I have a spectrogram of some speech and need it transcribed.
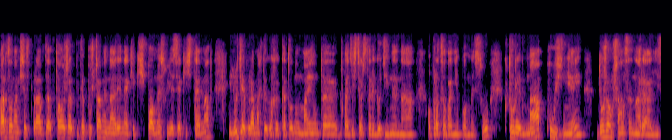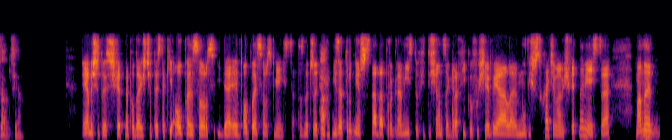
bardzo nam się sprawdza to, że wypuszczamy na rynek jakiś pomysł, jest jakiś temat i ludzie w ramach tego hackathonu mają te 24 godziny na opracowanie pomysłu, który ma później dużą szansę na realizację. Ja myślę, że to jest świetne podejście. To jest taki open source idea, open source miejsca. To znaczy, tak. nie zatrudniasz stada programistów i tysiące grafików u siebie, ale mówisz, słuchajcie, mamy świetne miejsce, Mamy, mhm.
